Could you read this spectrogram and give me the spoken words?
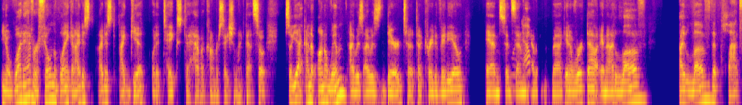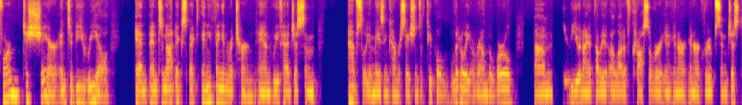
you know, whatever, fill in the blank. And I just, I just, I get what it takes to have a conversation like that. So, so yeah, kind of on a whim, I was, I was dared to, to create a video. And since then, we haven't back and it worked out. And I love, I love the platform to share and to be real and and to not expect anything in return. And we've had just some absolutely amazing conversations with people literally around the world. Um, you, you, and I have probably a lot of crossover in, in our in our groups, and just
